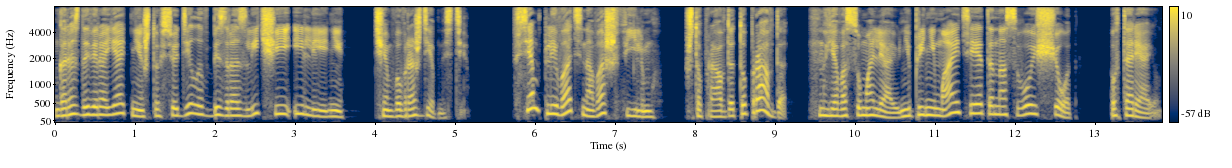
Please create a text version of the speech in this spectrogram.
Гораздо вероятнее, что все дело в безразличии и лени, чем во враждебности. Всем плевать на ваш фильм. Что правда, то правда. Но я вас умоляю, не принимайте это на свой счет. Повторяю,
